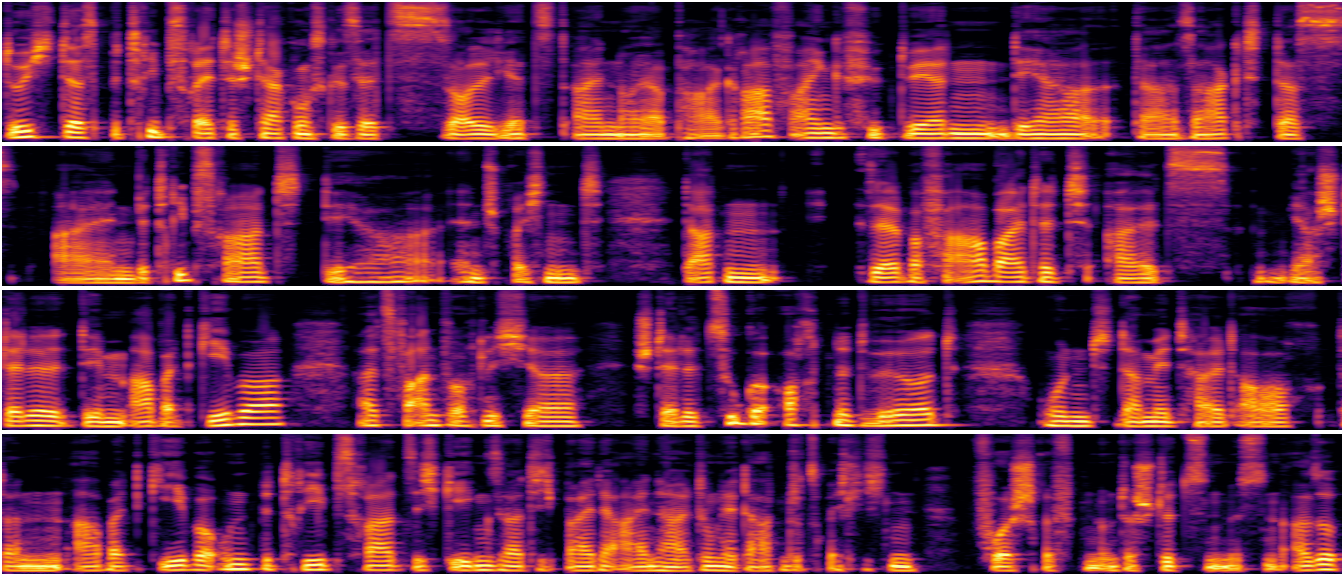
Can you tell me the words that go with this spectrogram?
Durch das Betriebsrätestärkungsgesetz soll jetzt ein neuer Paragraph eingefügt werden, der da sagt, dass ein Betriebsrat, der entsprechend Daten selber verarbeitet, als ja, Stelle dem Arbeitgeber als verantwortliche Stelle zugeordnet wird und damit halt auch dann Arbeitgeber und Betriebsrat sich gegenseitig bei der Einhaltung der datenschutzrechtlichen Vorschriften unterstützen müssen. Also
